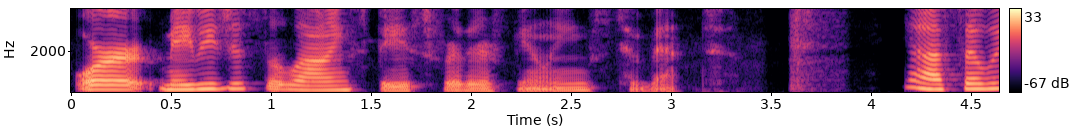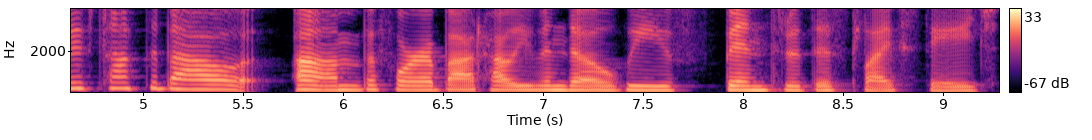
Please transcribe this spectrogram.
or maybe just allowing space for their feelings to vent. Yeah, so we've talked about um, before about how even though we've been through this life stage,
